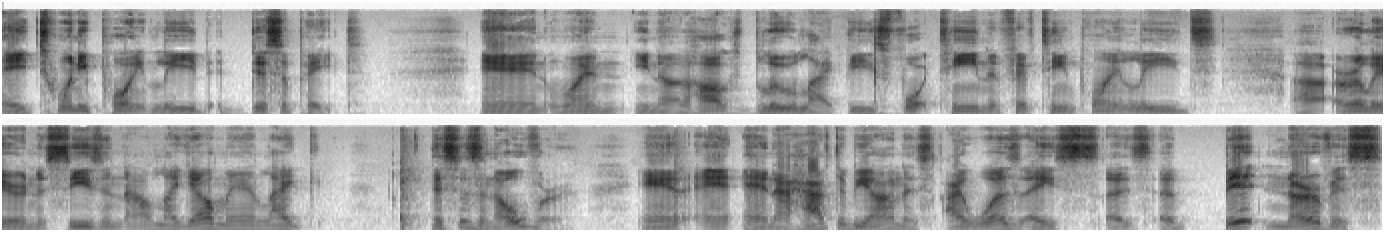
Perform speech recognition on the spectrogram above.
a 20 point lead dissipate. And when, you know, the Hawks blew like these 14 and 15 point leads uh, earlier in the season, I was like, yo, man, like, this isn't over. And, and, and I have to be honest, I was a, a, a bit nervous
